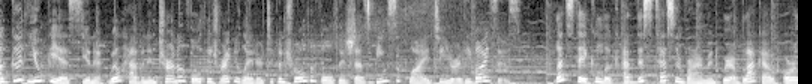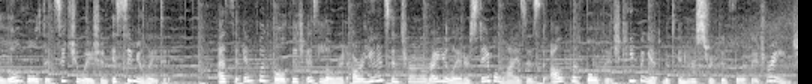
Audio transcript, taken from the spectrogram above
A good UPS unit will have an internal voltage regulator to control the voltage that's being supplied to your devices. Let's take a look at this test environment where a blackout or a low voltage situation is simulated. As the input voltage is lowered, our unit's internal regulator stabilizes the output voltage, keeping it within restricted voltage range.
